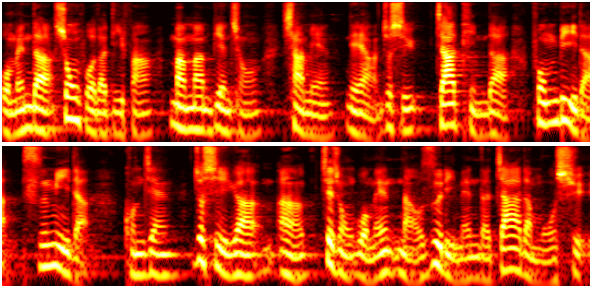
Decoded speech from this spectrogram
我们的生活的地方慢慢变成下面那样，就是家庭的封闭的、私密的空间，就是一个呃，这种我们脑子里面的家的模式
